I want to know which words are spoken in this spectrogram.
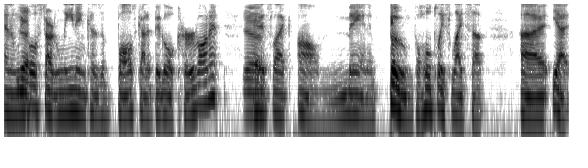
and then we Yeah. both start leaning because the ball's got a big old curve on it. Yeah. and it's like, oh man, and boom, the whole place lights up. Uh, yeah,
